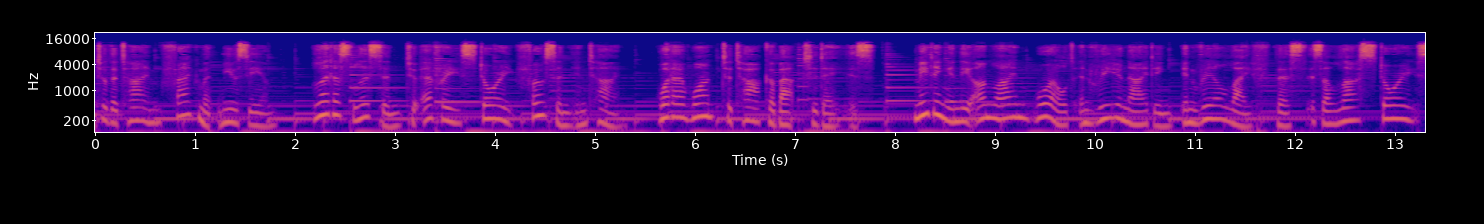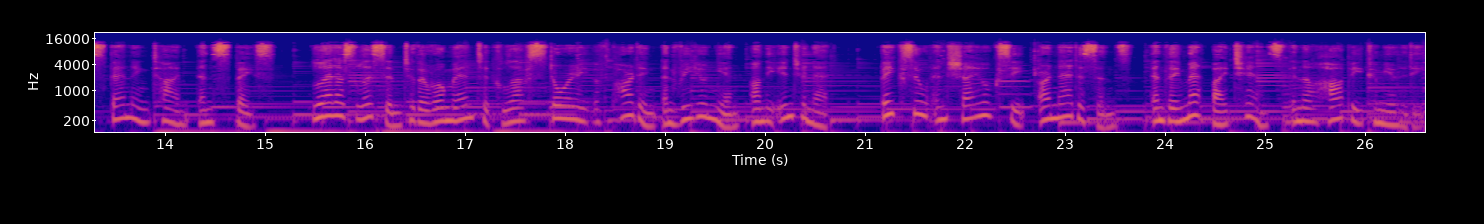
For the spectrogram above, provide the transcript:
to the Time Fragment Museum. Let us listen to every story frozen in time. What I want to talk about today is meeting in the online world and reuniting in real life. This is a love story spanning time and space. Let us listen to the romantic love story of parting and reunion on the internet. Baeksu and Xiaoxi are netizens, and they met by chance in a hobby community.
